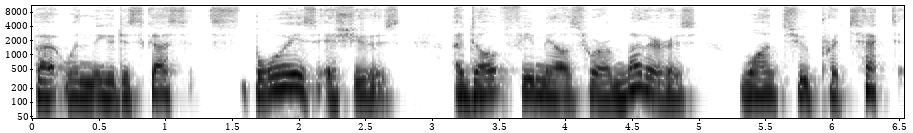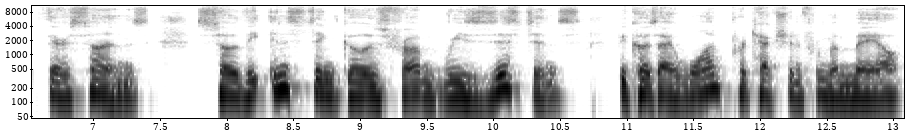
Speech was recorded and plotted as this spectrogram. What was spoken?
But when you discuss boys' issues, adult females who are mothers want to protect their sons. So the instinct goes from resistance because I want protection from a male.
